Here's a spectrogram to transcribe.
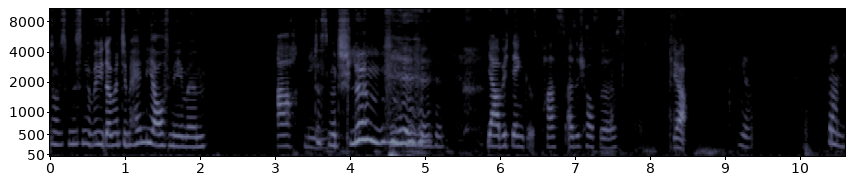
sonst müssen wir wieder mit dem Handy aufnehmen. Ach, nee. Das wird schlimm. ja, aber ich denke, es passt. Also ich hoffe es. Ja. Ja. Dann,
